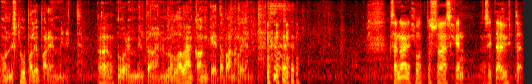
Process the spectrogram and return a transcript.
onnistuu paljon paremmin. Että Aivan. nuoremmilta aina. Me ollaan vähän kankeita vanhoja. Niin. Sä näytit mulle tuossa äsken sitä yhtä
